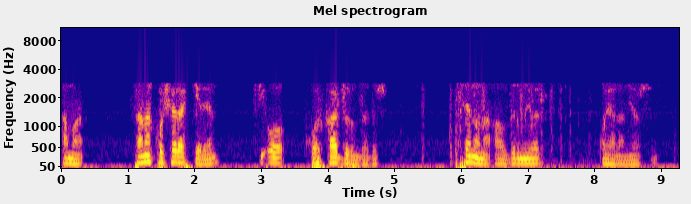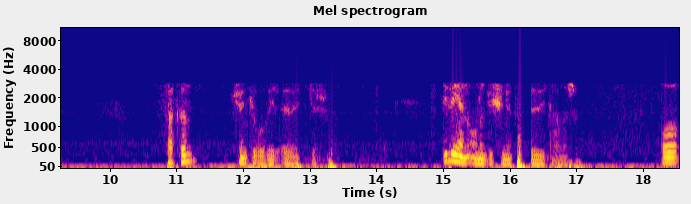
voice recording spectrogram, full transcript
Ama sana koşarak gelen ki o korkar durumdadır. Sen ona aldırmıyor, oyalanıyorsun. Sakın çünkü bu bir öğüttür. Dileyen onu düşünüp öğüt alır. O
